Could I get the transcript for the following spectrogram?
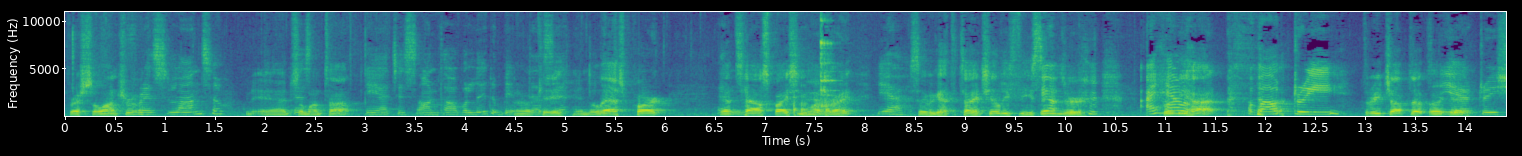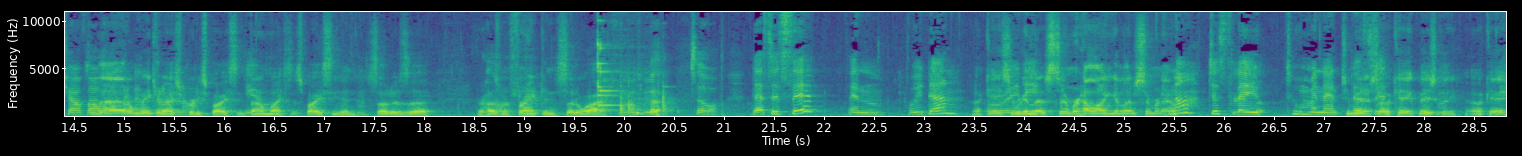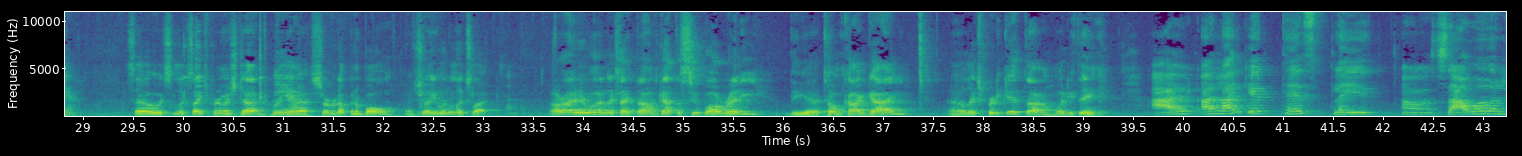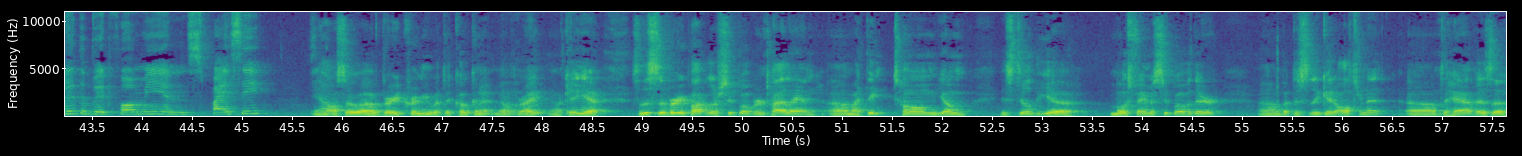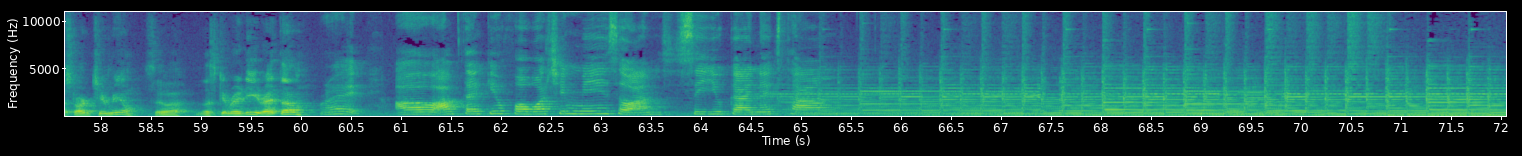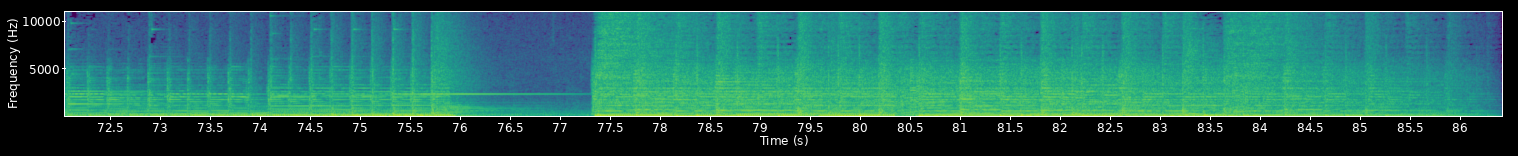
Fresh cilantro. fresh cilantro. Gonna add some on top. Yeah, just on top a little bit. Okay, and the last part, that's And- how spicy you want, right? Yeah. So we got the Thai chilies. These Yeah. things are I pretty have hot. about three. Three chopped up. Okay. Yeah, three chop So up. that'll make it actually pretty spicy. Yeah. Dom likes it spicy, and so does uh, her husband Frank, and so do I. Mhm. so that's it. Then we're done. okay, so we're gonna let it simmer. How long are you gonna let it simmer now? No, just like two minutes. Two minutes. it. Okay, basically. Okay. Yeah. So it looks like it's pretty much done. We're Yeah. Mm-hmm. gonna serve it up in a bowl and show you what it looks like. All right, everyone. Looks like Dom's got the soup already. The uh, tom kha gai uh, looks pretty good. Dom, what do you think? I I like it. Tastes like uh, sour a little bit for me and spicy. And So- also uh, very creamy with the coconut milk, right? Okay, yeah. Yeah. So this is a very popular soup over in Thailand. Um, I think Tom Yum is still the uh, most famous soup over there. Um, but this is a good alternate uh, to have as a starter to your meal. So uh, let's get ready to eat, right, Dom? Right. Uh, I thank you for watching me. So I'll see you guys next time.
